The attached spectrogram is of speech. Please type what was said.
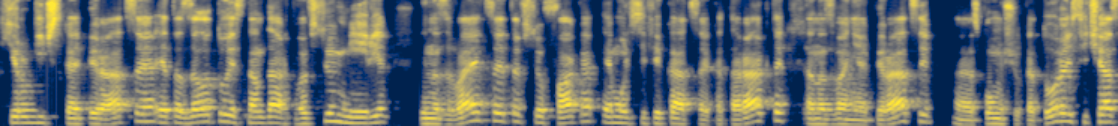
хирургическая операция – это золотой стандарт во всем мире – и называется это все факоэмульсификация катаракты. Это название операции, э, с помощью которой сейчас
